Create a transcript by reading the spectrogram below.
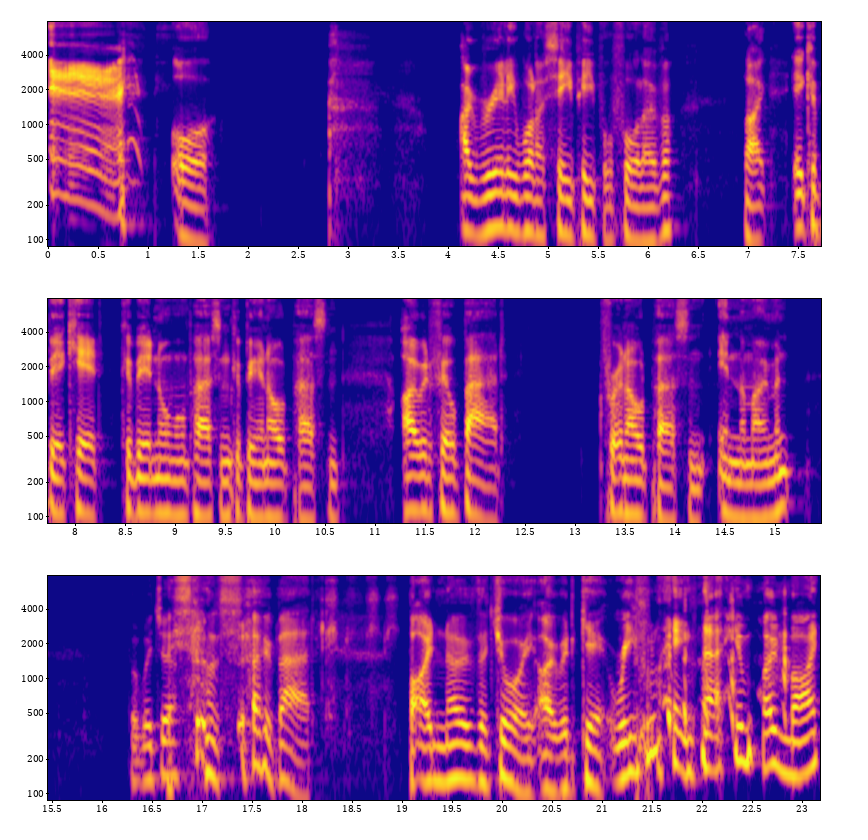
Eh. or I really want to see people fall over. Like it could be a kid, could be a normal person, could be an old person. I would feel bad for an old person in the moment. but would you? It sounds so bad. But I know the joy I would get replaying that in my mind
